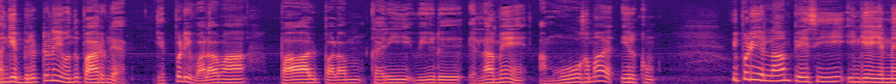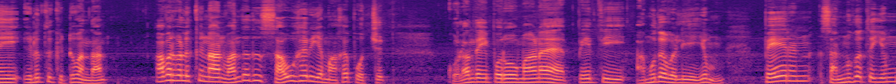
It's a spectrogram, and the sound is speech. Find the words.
அங்கே பிரிட்டனை வந்து பாருங்க. எப்படி வளமாக பால் பழம் கறி வீடு எல்லாமே அமோகமாக இருக்கும். இப்படியெல்லாம் பேசி இங்கே என்னை இழுத்துக்கிட்டு வந்தான். அவர்களுக்கு நான் வந்தது சௌகரியமாக போச்சு. குழந்தை பருவமான பேத்தி அமுதவழியையும் பேரன் சண்முகத்தையும்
